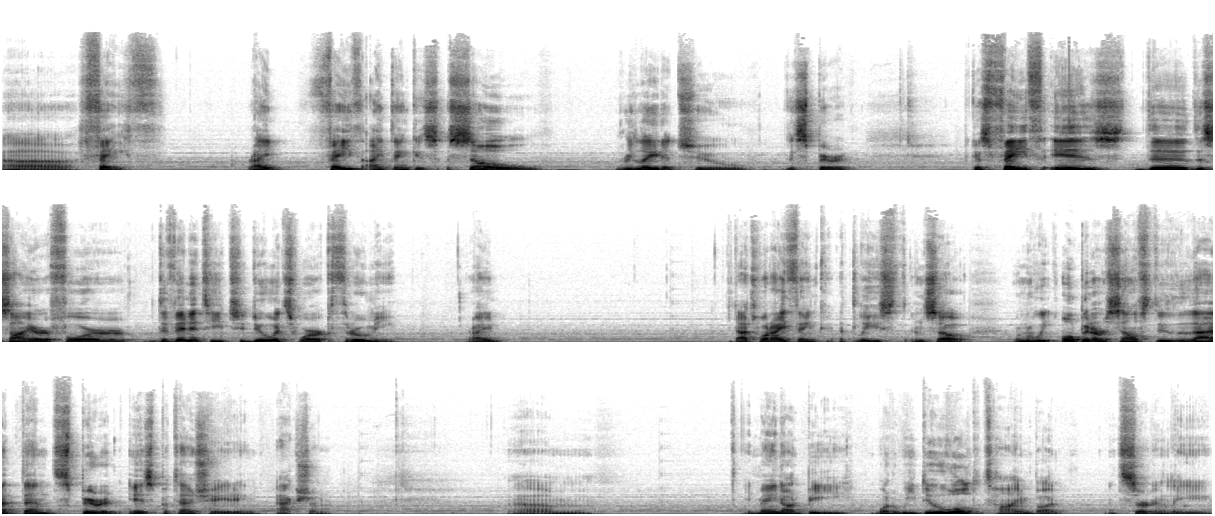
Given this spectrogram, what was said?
uh, faith right? Faith, I think, is so related to the spirit because faith is the desire for divinity to do its work through me, right? That's what I think, at least. And so, when we open ourselves to that, then spirit is potentiating action. Um, it may not be what we do all the time, but it's certainly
